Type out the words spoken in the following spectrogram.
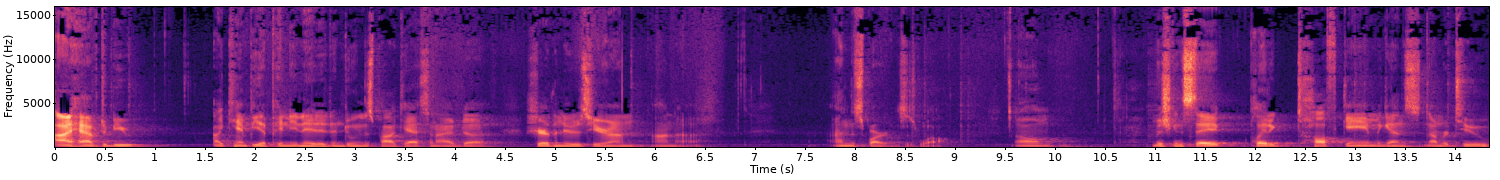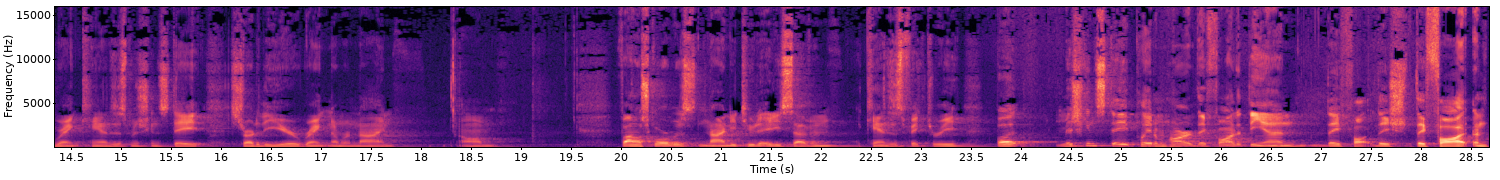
I have to be, I can't be opinionated in doing this podcast, and I have to share the news here on on uh, on the Spartans as well. Um, Michigan State played a tough game against number two ranked Kansas. Michigan State started the year ranked number nine. Um, final score was 92 to 87, a Kansas victory. But Michigan State played them hard. They fought at the end. They fought. They they fought un,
